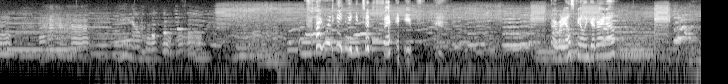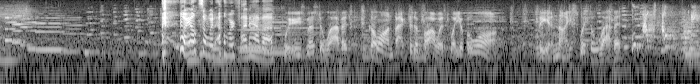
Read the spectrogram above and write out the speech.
Why would he need to shave? Everybody else feeling good right now? Why also would Elmer Fudd have a Please, Mr. Wabbit, go on back to the forest where you belong. Be a nice little wabbit. Ooh, ouch, ow! Hey,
